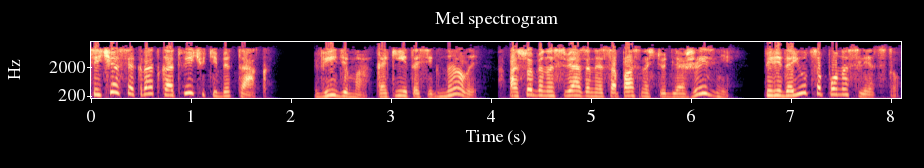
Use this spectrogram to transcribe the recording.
Сейчас я кратко отвечу тебе так. Видимо, какие-то сигналы, особенно связанные с опасностью для жизни, передаются по наследству.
